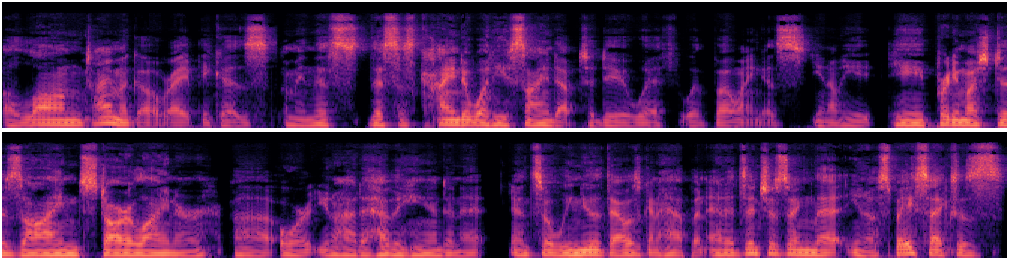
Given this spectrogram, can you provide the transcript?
a long time ago, right? Because I mean, this this is kind of what he signed up to do with with Boeing. Is you know he he pretty much designed Starliner, uh, or you know had a heavy hand in it, and so we knew that that was going to happen. And it's interesting that you know SpaceX is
